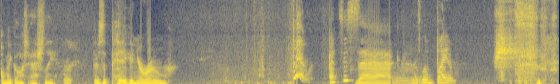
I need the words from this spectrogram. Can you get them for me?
Oh my gosh, Ashley. What? There's a pig in your room. Boo! That's just Zack. Mm, let's go bite him.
